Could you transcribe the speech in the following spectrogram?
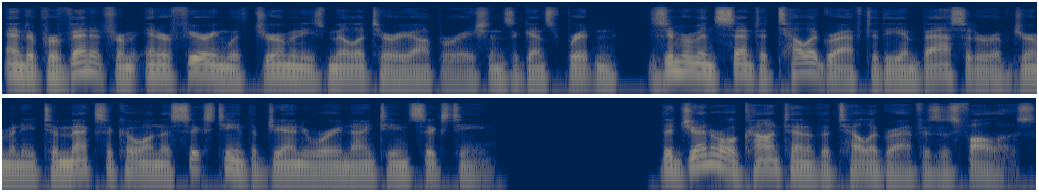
and to prevent it from interfering with Germany's military operations against Britain, Zimmermann sent a telegraph to the ambassador of Germany to Mexico on the 16th of January 1916. The general content of the telegraph is as follows.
